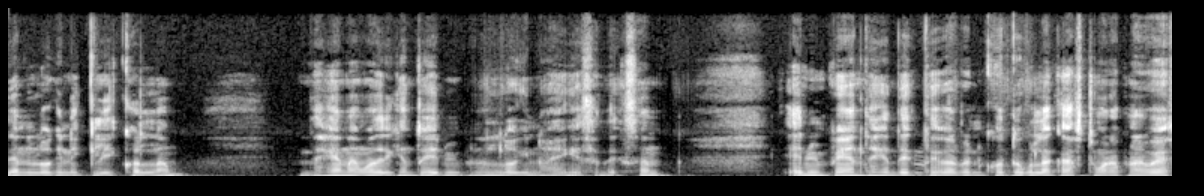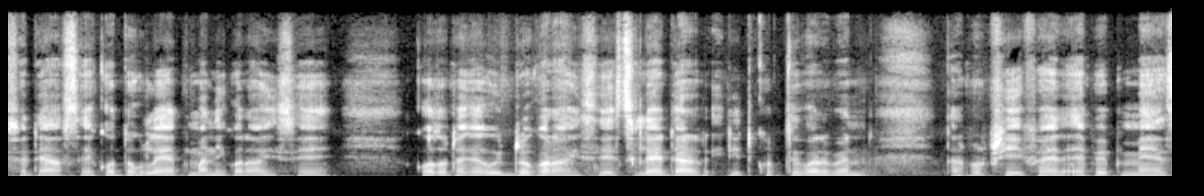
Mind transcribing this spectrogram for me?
দেন লগ ইনে ক্লিক করলাম। দেখেন, আমাদের কিন্তু অ্যাডমিন প্যানেল লগ ইন হয়ে গেছে, দেখছেন? অ্যাডমিন প্যানেল থেকে দেখতে পারবেন কতগুলো কাস্টমার আপনার ওয়েবসাইটে আছে, কতগুলো অ্যাড মানি করা হয়েছে কত টাকা উইথড্র করা হয়েছে স্লাইডার এডিট করতে পারবেন। তারপর free fire app app match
